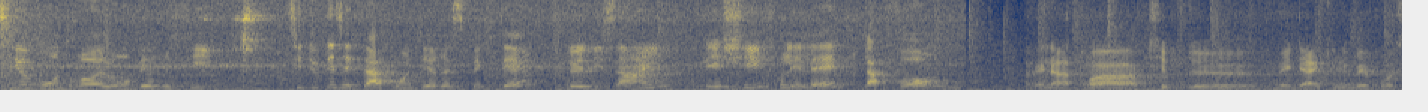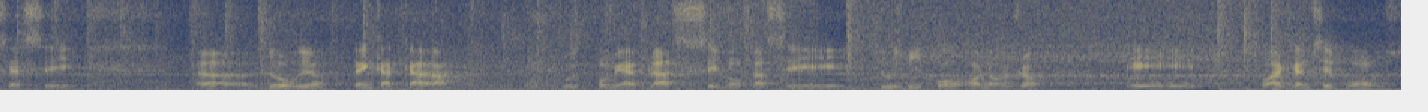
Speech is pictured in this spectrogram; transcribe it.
Ici, au contrôle, on vérifie si toutes les étapes ont été respectées, le design, les chiffres, les lettres, la forme. Il y a trois types de médailles qui nous possèdent. C'est euh, dorure, 24 carats pour première place. Seconde place, c'est 12 000 en argent. Et troisième, c'est bronze.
